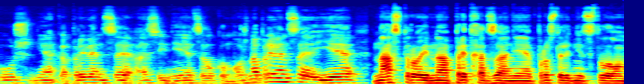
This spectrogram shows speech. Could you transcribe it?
už nejaká prevencia asi nie je celkom možná. Prevencia je nástroj na predchádzanie prostredníctvom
